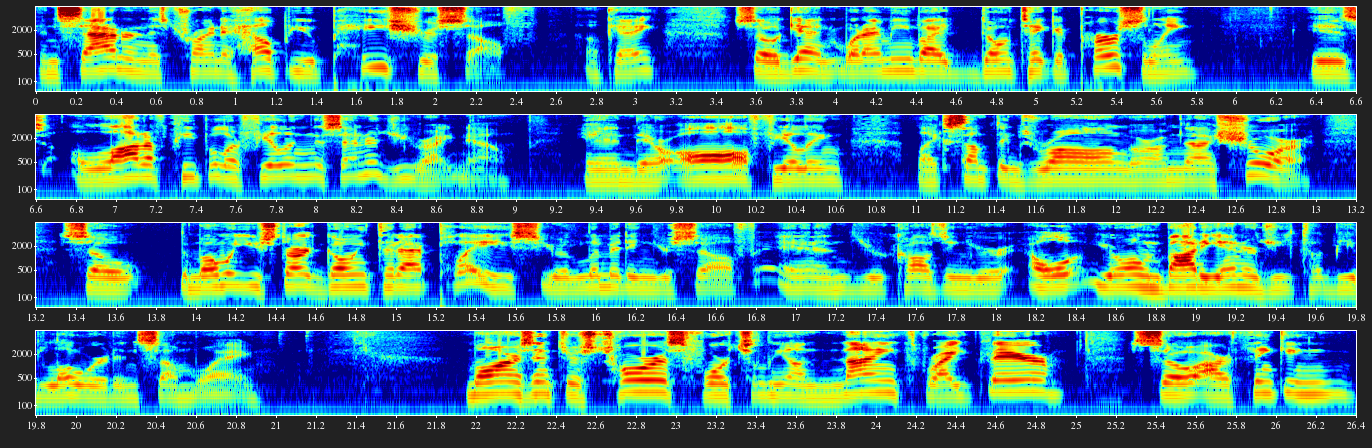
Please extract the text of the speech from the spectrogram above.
and saturn is trying to help you pace yourself okay? So again what i mean by don't take it personally is a lot of people are feeling this energy right now and they're all feeling like something's wrong or I'm not sure. So the moment you start going to that place, you're limiting yourself and you're causing your your own body energy to be lowered in some way. Mars enters Taurus, fortunately on the 9th, right there. So our thinking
